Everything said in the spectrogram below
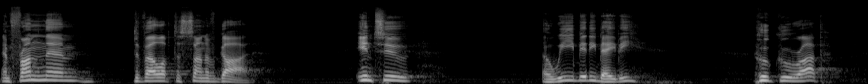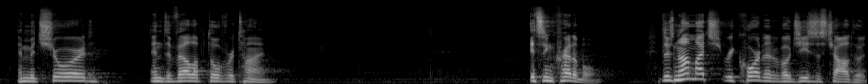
And from them developed the Son of God into a wee bitty baby who grew up and matured and developed over time. It's incredible. There's not much recorded about Jesus' childhood.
